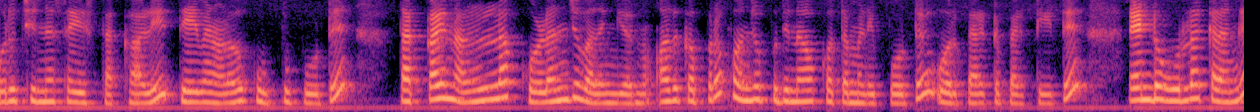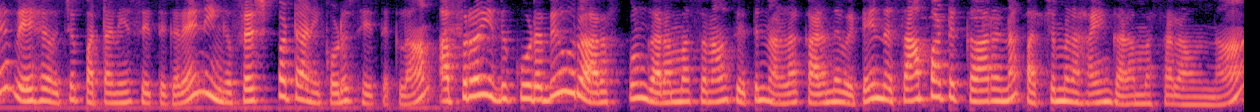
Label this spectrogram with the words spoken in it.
ஒரு சின்ன சைஸ் தக்காளி தேவையான அளவுக்கு உப்பு போட்டு தக்காளி நல்லா குழஞ்சி வதங்கிடணும். அதுக்கப்புறம் கொஞ்சம் புதினா கொத்தமல்லி போட்டு ஒரு பெரட்டு பெரட்டிட்டு ரெண்டு உருளைக்கிழங்கு வேக வச்ச பட்டாணியை சேர்த்துக்கிறேன். நீங்கள் ஃப்ரெஷ் பட்டாணி கூட சேர்த்துக்கலாம். அப்புறம் இது கூடவே ஒரு அரை ஸ்பூன் கரம் மசாலாவும் சேர்த்து நல்லா கலந்து விட்டேன். இந்த சாப்பாட்டு காரணம் பச்சை மிளகாயும் கரம் மசாலாவும் தான்.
